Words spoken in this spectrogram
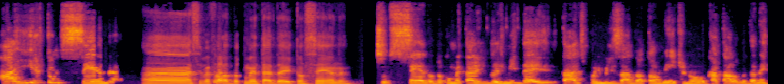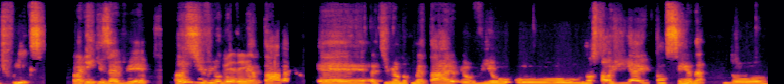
Ayrton Senna. Ah, você vai falar do documentário da Ayrton Senna. Senna, o documentário de 2010. Ele está disponibilizado atualmente no catálogo da Netflix, para quem quiser ver. Antes de vir o documentário, é, antes de ver o documentário, eu vi o, o Nostalgia Ayrton Senna, do.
